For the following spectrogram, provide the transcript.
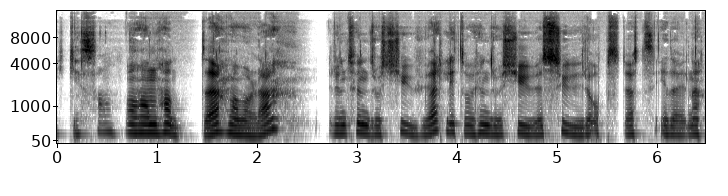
Ikke sant. Og han hadde, hva var det, rundt 120, litt over 120 sure oppstøt i døgnet.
